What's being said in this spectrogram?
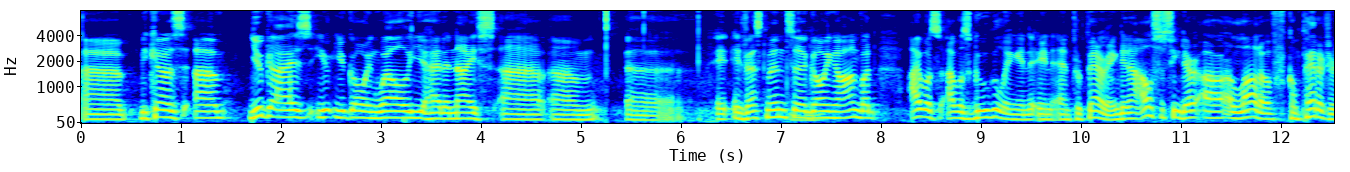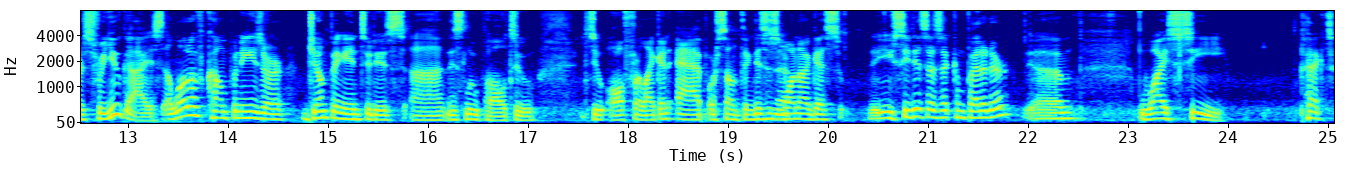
Uh, because um, you guys, you're, you're, going well. You had a nice uh, um, uh, investment uh, mm-hmm. going on, but I was I was googling in, in, and preparing. Then I also see there are a lot of competitors for you guys. A lot of companies are jumping into this uh, this loophole to to offer like an app or something. This is yeah. one, I guess. You see this as a competitor. Um, YC, Packed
